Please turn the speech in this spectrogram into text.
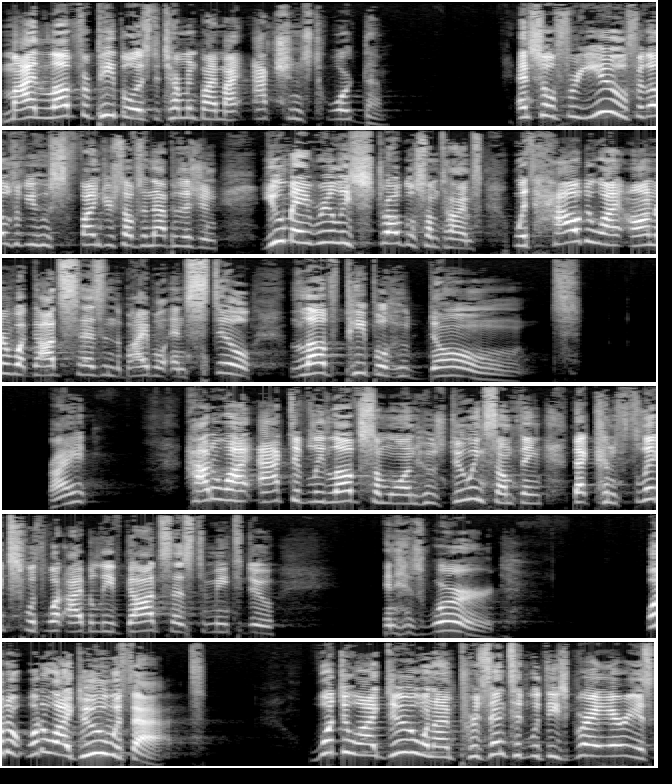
My love for people is determined by my actions toward them. And so, for you, for those of you who find yourselves in that position, you may really struggle sometimes with how do I honor what God says in the Bible and still love people who don't? right? How do I actively love someone who's doing something that conflicts with what I believe God says to me to do in His Word? What do, what do I do with that? What do I do when I'm presented with these gray areas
